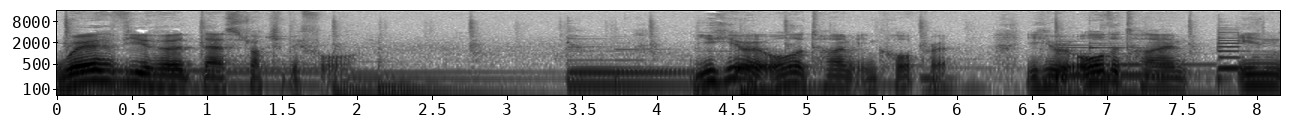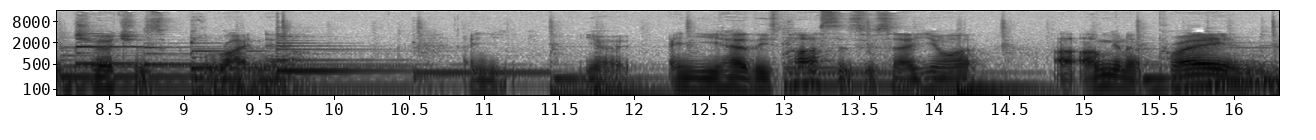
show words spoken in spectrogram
Where have you heard that structure before? You hear it all the time in corporate. You hear it all the time in churches right now. And you know, and you have these pastors who say, you know what, I'm going to pray and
